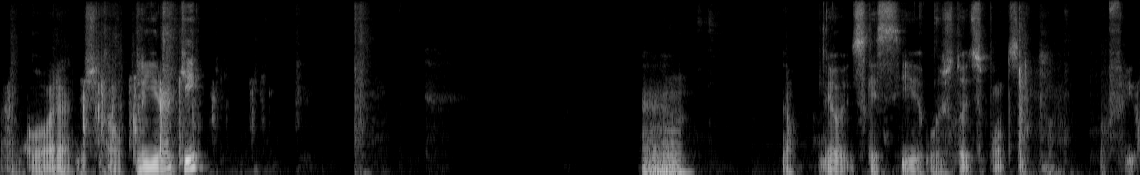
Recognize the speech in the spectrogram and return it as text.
Agora, deixa eu dar um clear aqui. Hum, não, eu esqueci os dois pontos aqui. Frio.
